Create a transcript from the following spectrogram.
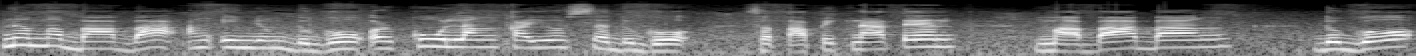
na mababa ang inyong dugo or kulang kayo sa dugo. Sa topic natin, mababang dugo,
